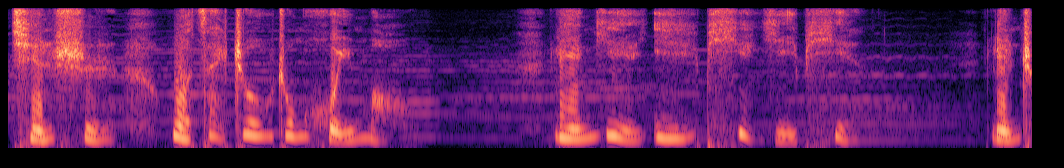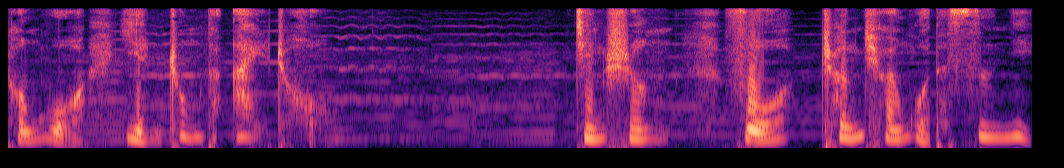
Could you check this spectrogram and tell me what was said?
前世我在舟中回眸。莲叶一片一片，连成我眼中的哀愁。今生，佛成全我的思念，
